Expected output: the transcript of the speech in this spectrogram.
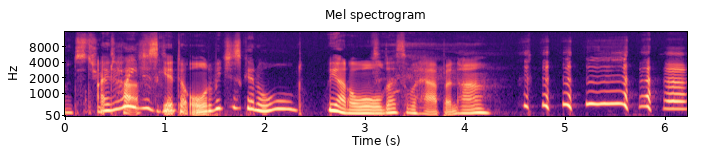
It's too I think we just get to old. We just get old. We got old. That's what happened, huh?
